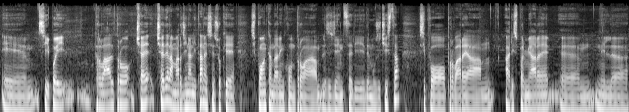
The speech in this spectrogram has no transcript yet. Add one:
E, sì, poi mh, tra l'altro c'è, c'è della marginalità nel senso che si può anche andare incontro alle esigenze di- del musicista, si può provare a, a risparmiare ehm, nel-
